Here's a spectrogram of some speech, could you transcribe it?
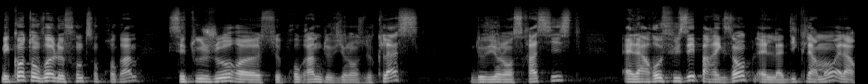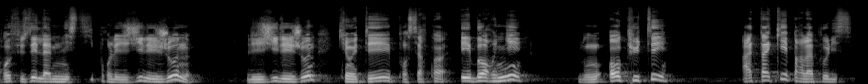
Mais quand on voit le fond de son programme, c'est toujours ce programme de violence de classe, de violence raciste. Elle a refusé, par exemple, elle l'a dit clairement, elle a refusé l'amnistie pour les gilets jaunes. Les gilets jaunes qui ont été, pour certains, éborgnés donc amputée, attaquée par la police.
